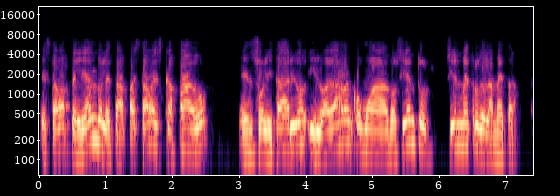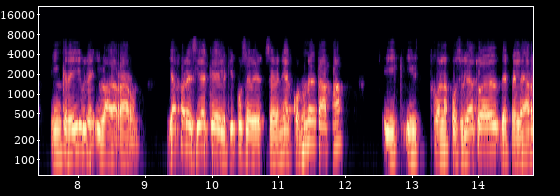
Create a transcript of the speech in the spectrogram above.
estaba peleando la etapa, estaba escapado en solitario y lo agarran como a 200, 100 metros de la meta. Increíble, y lo agarraron. Ya parecía que el equipo se, venía con una etapa y, con la posibilidad todavía de pelear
